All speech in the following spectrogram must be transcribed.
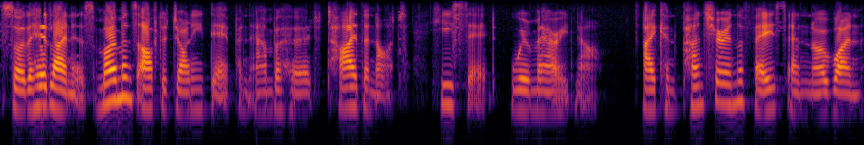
So the headline is Moments after Johnny Depp and Amber Heard tied the knot, he said, We're married now. I can punch her in the face and no one,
